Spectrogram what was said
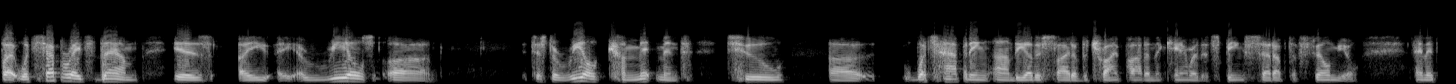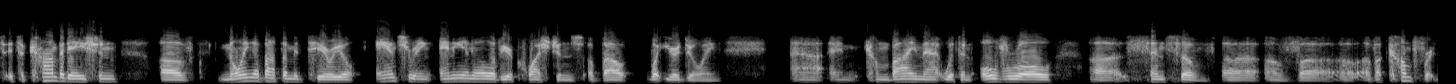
But what separates them is a, a, a real, uh, just a real commitment to uh, what's happening on the other side of the tripod and the camera that's being set up to film you. And it's it's a combination of knowing about the material, answering any and all of your questions about what you're doing, uh, and combine that with an overall uh, sense of uh, of uh, of a comfort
